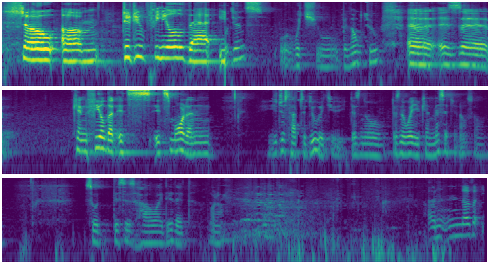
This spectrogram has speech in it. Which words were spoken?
So, um, did you feel that you audience, which you belong to, uh, is uh, can feel that it's it's more than you just have to do it. You, there's no there's no way you can miss it, you know. So so this is how I did it. Voilà. another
